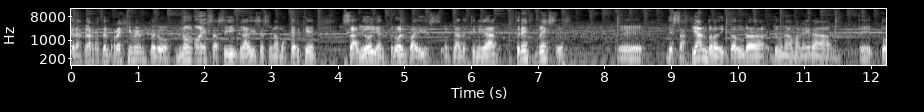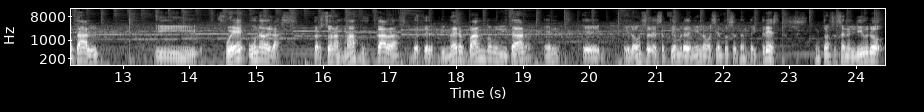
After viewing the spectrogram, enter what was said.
las garras del régimen, pero no es así. Gladys es una mujer que salió y entró al país en clandestinidad tres veces desafiando la dictadura de una manera eh, total y fue una de las personas más buscadas desde el primer bando militar en eh, el 11 de septiembre de 1973. Entonces en el libro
